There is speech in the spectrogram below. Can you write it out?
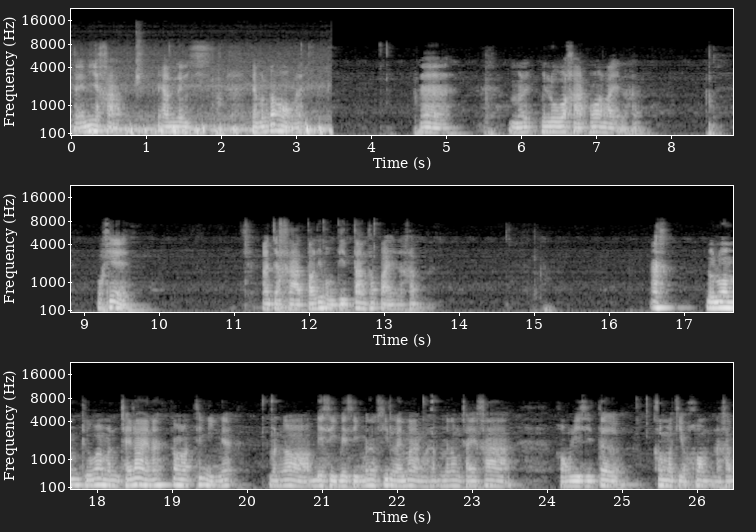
แต่นี่ขาดไปอันหนึ่งแต่มันก็ออกนะอ่าไม่ไม่รู้ว่าขาดเพราะอะไรนะครับ โอเค อาจจะขาดตอนที่ผมติดตั้งเข้าไปนะครับอะโดยรวมถือว่ามันใช้ได้นะ ก็เทคนิคเนี้ยมันก็เบสิกเบสิกไม่ต้องคิดอะไรมากนะครับ ไม่ต้องใช้ค่าของรีซิเตอร์เข้ามาเกี่ยวข้องนะครับ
